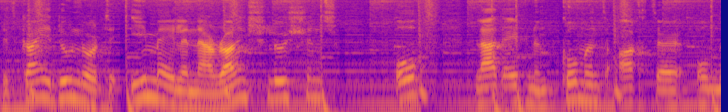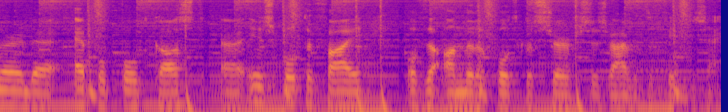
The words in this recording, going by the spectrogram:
Dit kan je doen door te e-mailen naar Running Solutions of laat even een comment achter onder de Apple Podcast, eh, in Spotify of de andere podcast services waar we te vinden zijn.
